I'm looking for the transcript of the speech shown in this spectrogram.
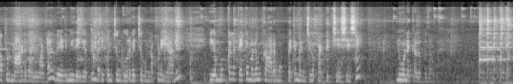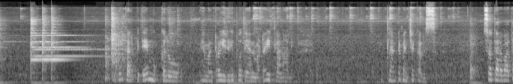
అప్పుడు మాడదనమాట వేడి మీద వేయొద్దు. మరి కొంచెం గోరువెచ్చగా ఉన్నప్పుడు వేయాలి. ఇక ముక్కలకైతే మనం కారం ఉప్పు అయితే మంచిగా పట్టించేసేసి నూనె కలుపుదాం. ఇది కలిపితే ముక్కలు ఏమంటారో ఇరిగిపోతాయి అన్నమాట ఇట్లా అనాలి. ఇట్లా అంటే మంచిగా కలుస్తుంది. సో తర్వాత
